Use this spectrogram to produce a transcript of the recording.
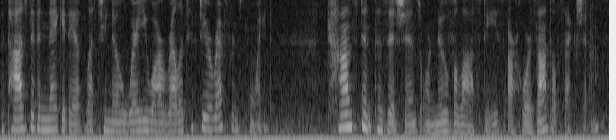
the positive and negative lets you know where you are relative to your reference point. Constant positions or no velocities are horizontal sections.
